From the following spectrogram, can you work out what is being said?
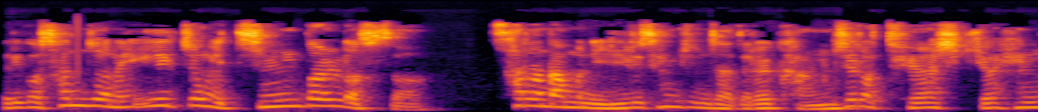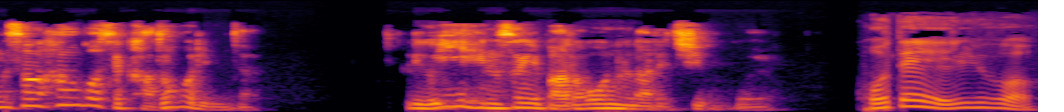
그리고 선조는 일종의 징벌로서 살아남은 인류 생존자들을 강제로 퇴화시켜 행성 한 곳에 가둬버립니다. 그리고 이 행성이 바로 오늘날의 지구고요. 고대 인류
